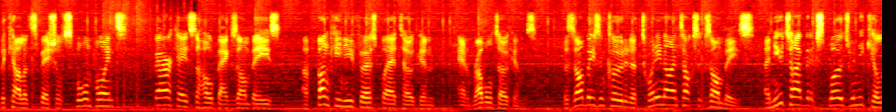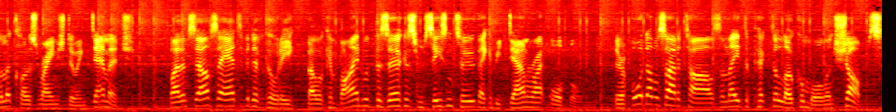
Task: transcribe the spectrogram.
the coloured special spawn points, barricades to hold back zombies, a funky new first player token, and rubble tokens. The zombies included are 29 toxic zombies, a new type that explodes when you kill them at close range doing damage. By themselves they add to the difficulty, but when combined with berserkers from season 2 they can be downright awful. There are four double-sided tiles and they depict a local mall and shops.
